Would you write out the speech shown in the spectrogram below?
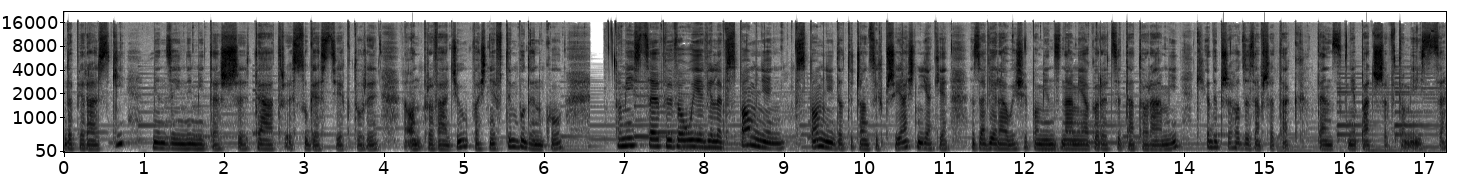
Dopieralski, między innymi też teatr Sugestie, który on prowadził właśnie w tym budynku. To miejsce wywołuje wiele wspomnień, wspomnień dotyczących przyjaźni, jakie zawierały się pomiędzy nami jako recytatorami. Kiedy przechodzę, zawsze tak tęsknie patrzę w to miejsce.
